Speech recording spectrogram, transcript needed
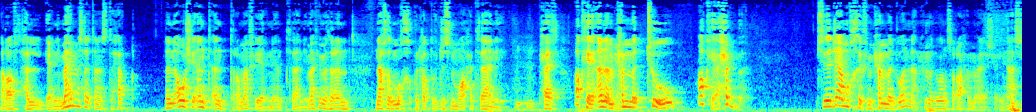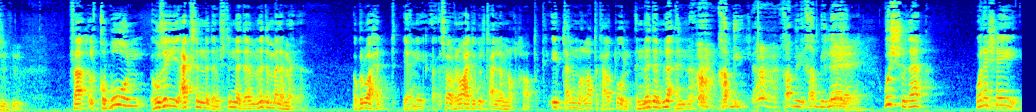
عرفت؟ هل يعني ما هي مسألة أنا أستحق؟ لأن أول شيء انت أنت ترى ما في يعني أنت ثاني. ما في مثلا ناخذ مخك ونحطه في جسم واحد ثاني. بحيث okay أنا محمد 2 okay أحبه. بس إذا جاء مخي في محمد 1 لا محمد 1 صراحة معلش يعني آسف. فالقبول هو زي عكس الندم. شفت الندم؟ الندم ما له معنى. أقول واحد يعني اسولف واحد يقول تعلم من اغلاطك اي تعلم من اغلاطك على طول. الندم لا إنه آه غبي آه غبي غبي ليه؟ إيه. وشو ذا؟ ولا شيء.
